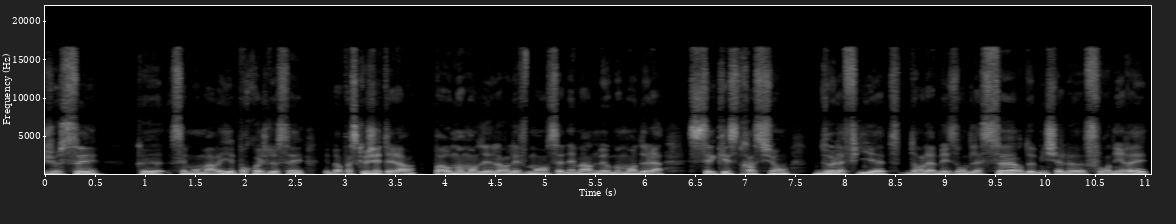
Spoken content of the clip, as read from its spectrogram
je sais que c'est mon mari. Et pourquoi je le sais? Eh ben parce que j'étais là, pas au moment de l'enlèvement en Seine-et-Marne, mais au moment de la séquestration de la fillette dans la maison de la sœur de Michel Fourniret,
